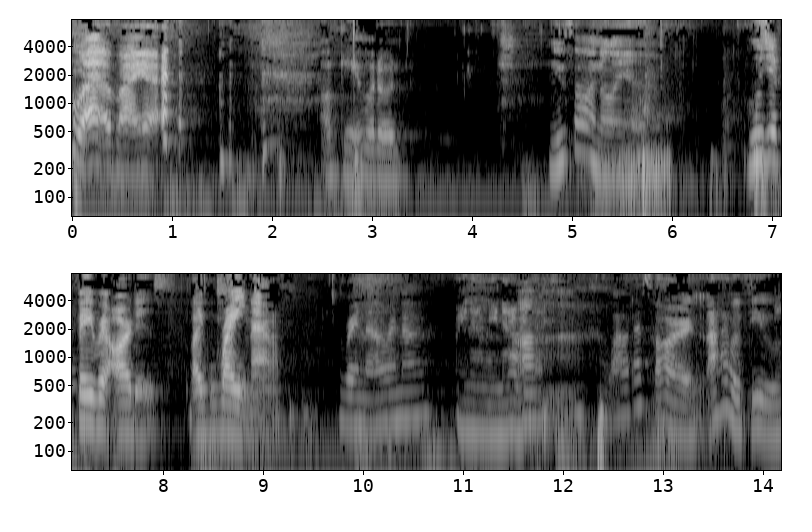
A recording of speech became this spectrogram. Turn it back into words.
where am I at?" Okay, hold on. You so annoying. Who's your favorite artist? Like right now. right now, right now. Right now, right now. Um, wow, that's hard. I have a few.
